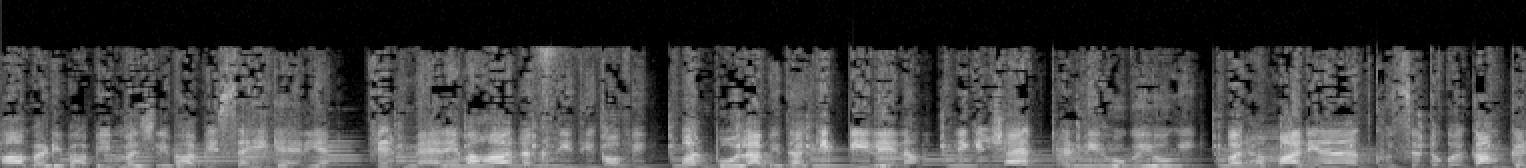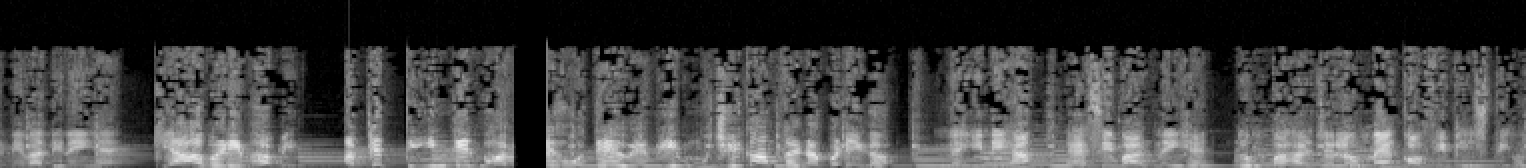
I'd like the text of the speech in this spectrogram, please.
हाँ बड़ी भाभी मछली भाभी सही कह रही है। फिर मैंने वहाँ रख दी थी कॉफ़ी और बोला भी था कि पी लेना लेकिन शायद ठंडी हो गई होगी और हमारी ननद खुद से तो कोई काम करने वाली नहीं है। क्या बड़ी भाभी? अब क्या तीन तीन भाभी होते हुए भी मुझे काम करना पड़ेगा। नहीं नेहा, ऐसी बात नहीं है। तुम बाहर चलो, मैं कॉफ़ी भेजती हूँ।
